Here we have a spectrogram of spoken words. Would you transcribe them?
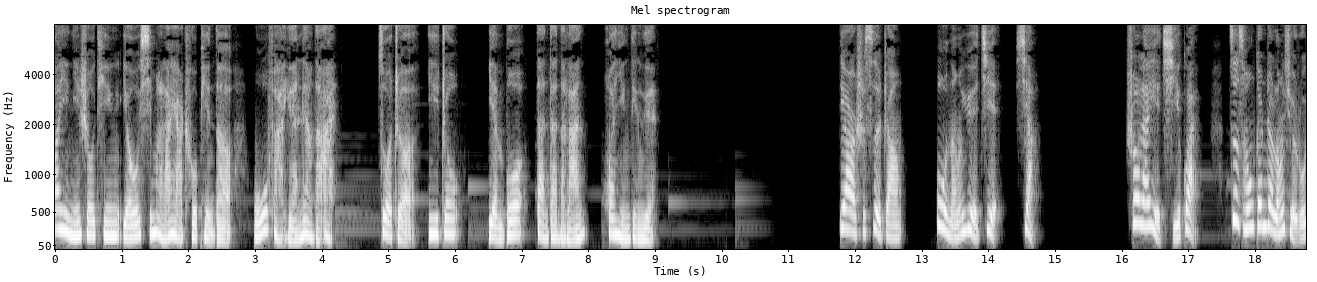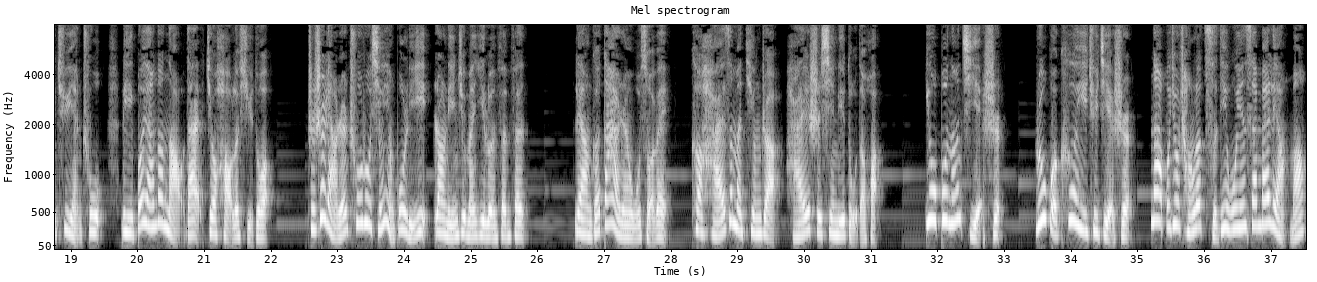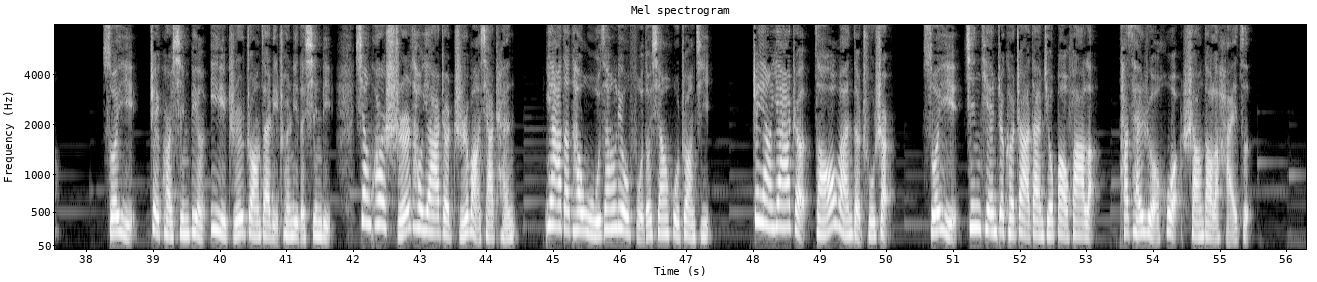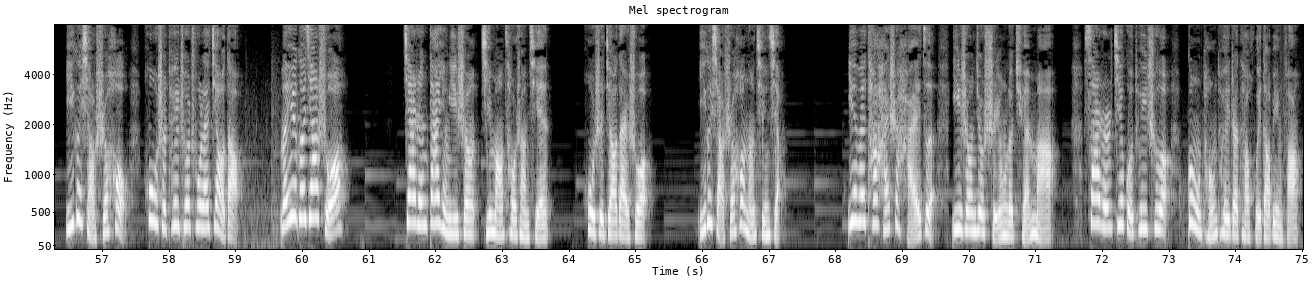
欢迎您收听由喜马拉雅出品的《无法原谅的爱》，作者一周，演播淡淡的蓝。欢迎订阅。第二十四章，不能越界下。说来也奇怪，自从跟着冷雪茹去演出，李博阳的脑袋就好了许多。只是两人出入形影不离，让邻居们议论纷纷。两个大人无所谓。可孩子们听着还是心里堵得慌，又不能解释。如果刻意去解释，那不就成了此地无银三百两吗？所以这块心病一直装在李春丽的心里，像块石头压着，直往下沉，压得她五脏六腑都相互撞击。这样压着，早晚得出事儿。所以今天这颗炸弹就爆发了，他才惹祸，伤到了孩子。一个小时后，护士推车出来叫道：“文玉阁家属。”家人答应一声，急忙凑上前。护士交代说：“一个小时后能清醒。”因为他还是孩子，医生就使用了全麻。仨人接过推车，共同推着他回到病房。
